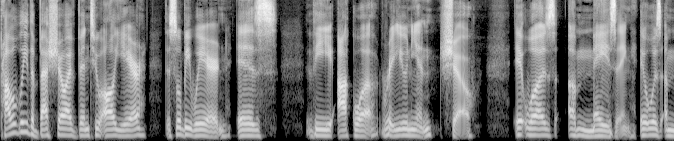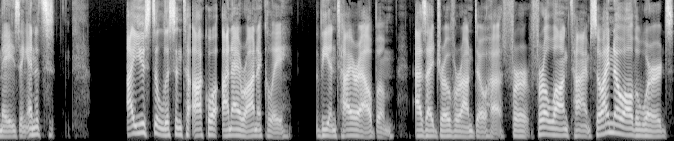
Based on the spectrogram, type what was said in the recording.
probably the best show i've been to all year this will be weird is the aqua reunion show it was amazing it was amazing and it's I used to listen to Aqua unironically the entire album as I drove around Doha for for a long time. So I know all the words.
